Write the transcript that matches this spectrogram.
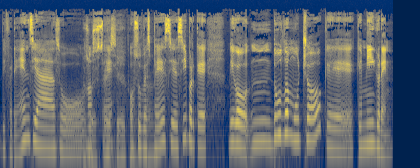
diferencias o, no sé, o subespecies, sí, porque digo, mm, dudo mucho que, que migren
